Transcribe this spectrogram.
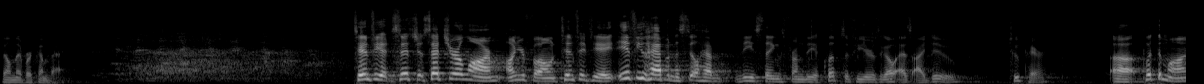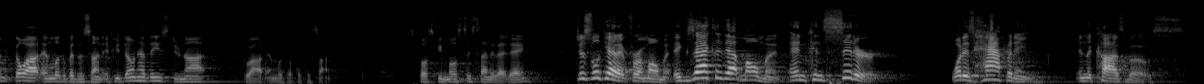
They'll never come back. 10, set, set your alarm on your phone, 1058. If you happen to still have these things from the eclipse a few years ago, as I do, two pair, uh, put them on, go out and look up at the sun. If you don't have these, do not go out and look up at the sun. It's supposed to be mostly sunny that day. Just look at it for a moment, exactly that moment, and consider what is happening in the cosmos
